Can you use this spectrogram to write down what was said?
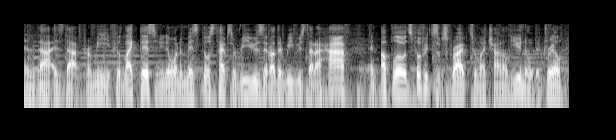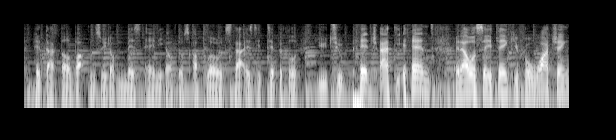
And that is that from me. If you like this and you don't want to miss those types of reviews and other reviews that I have and uploads, feel free to subscribe to my channel. You know the drill. Hit that bell button so you don't miss any of those uploads. That is the typical YouTube pitch at the end. And I will say thank you for watching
